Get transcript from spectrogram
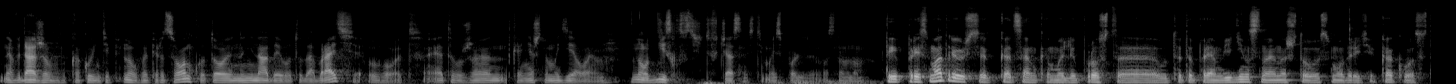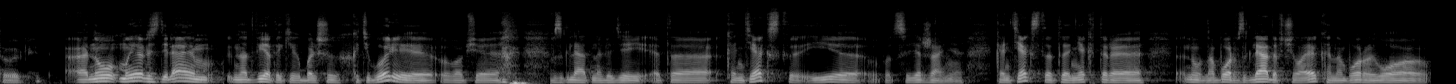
даже в какую-нибудь, ну, в операционку, то, ну, не надо его туда брать, вот. Это уже, конечно, мы делаем. Ну, диск, в частности, мы используем в основном. Ты присматриваешься к оценкам или просто вот это прям единственное, на что вы смотрите? Как у вас это выглядит? Э, ну, мы разделяем на две таких больших категории вообще взгляд на людей. Это контекст и вот содержание. Контекст — это некоторый ну, набор взглядов человека, набор его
